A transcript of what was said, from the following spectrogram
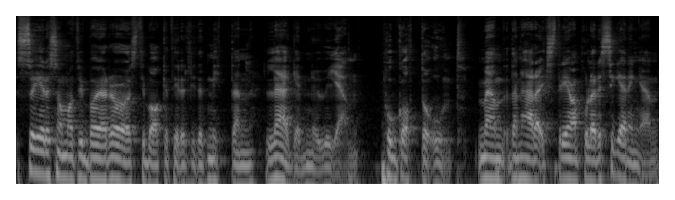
Så är det som att vi börjar röra oss tillbaka till ett litet mittenläge nu igen. På gott och ont. Men den här extrema polariseringen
